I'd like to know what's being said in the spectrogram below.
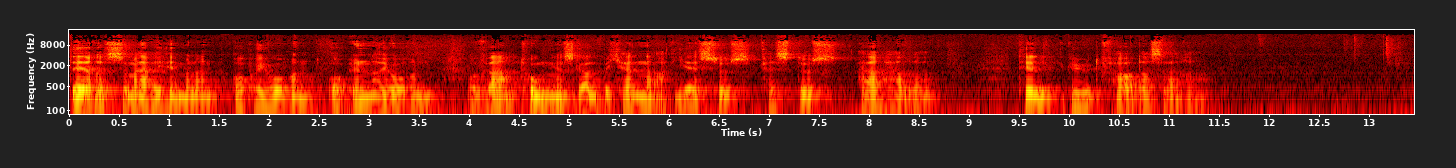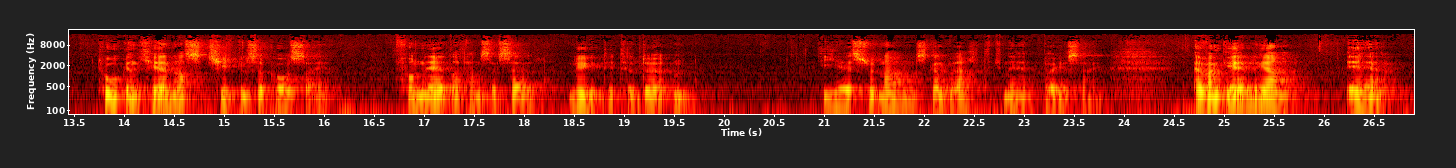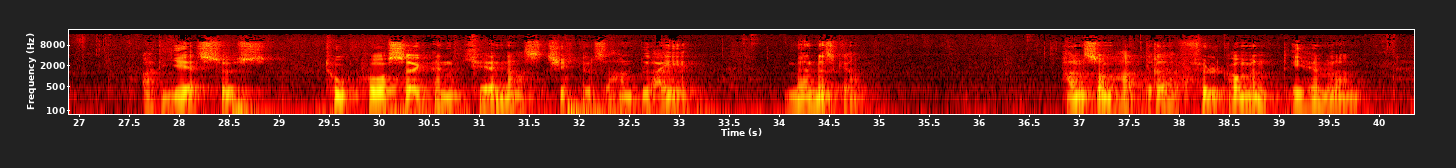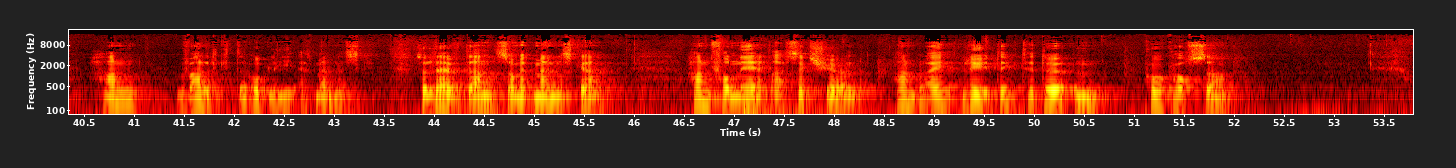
dere som er i himmelen og på jorden og under jorden, og hver tunge skal bekjenne at Jesus Kristus er Herre, til Gud Faders ære. Tok en tjeners skikkelse på seg, fornedret han seg selv, lydig til døden. I Jesu navn skal hvert kne bøye seg. Evangeliet er at Jesus tok på seg en tjeners skikkelse. Han blei menneske. Han som hadde det fullkomment i himmelen, han valgte å bli et menneske. Så levde han som et menneske. Han fornedra seg sjøl. Han ble lydig til døden på korset.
